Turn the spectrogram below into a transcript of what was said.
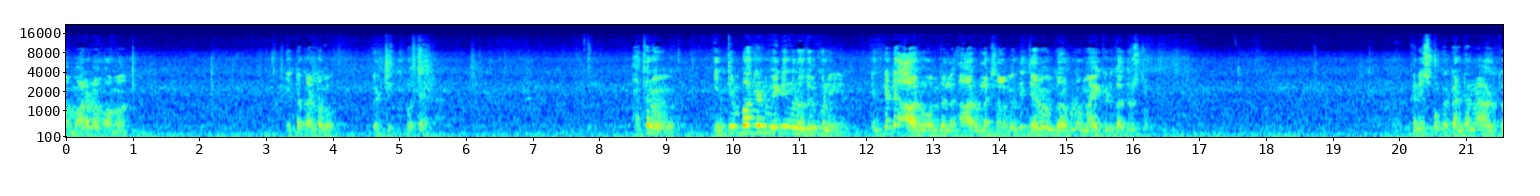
ఆ మారణ హోమ యుద్ధకాండలో గడిచిపోతే అతను ఇంత ఇంపార్టెంట్ మీటింగ్ను వదులుకుని ఎందుకంటే ఆరు వందల ఆరు లక్షల మంది జనం దొరకడం నాయకుడికి అదృష్టం. కనీసం ఒక గంటన్న వాళ్ళతో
